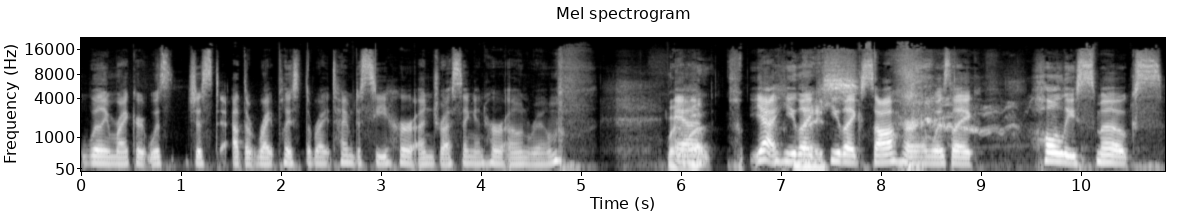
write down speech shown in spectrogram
William Richert was just at the right place at the right time to see her undressing in her own room. Wait, and what? yeah, he like he like saw her and was like, "Holy smokes,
